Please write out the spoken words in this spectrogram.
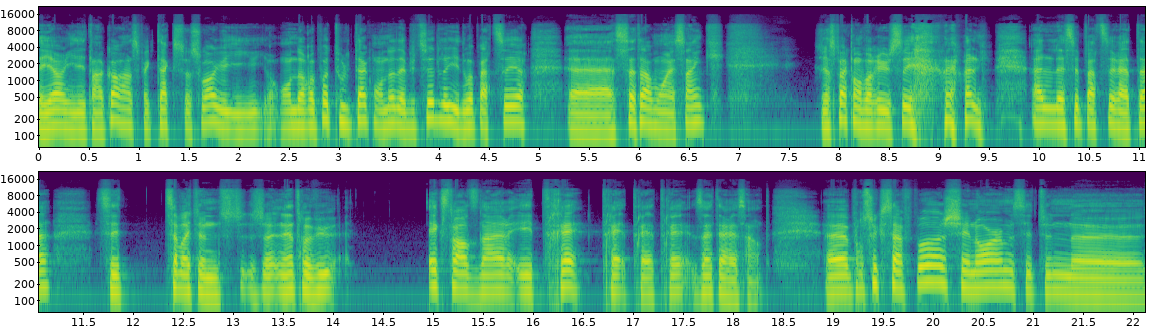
D'ailleurs, il est encore en spectacle ce soir. on n'aura pas tout le temps qu'on a d'habitude. Il doit partir euh, à 7h moins 5. J'espère qu'on va réussir à le laisser partir à temps. Ça va être une, une entrevue extraordinaire et très, très, très, très intéressante. Euh, pour ceux qui ne savent pas, chez Norm, c'est une, euh,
